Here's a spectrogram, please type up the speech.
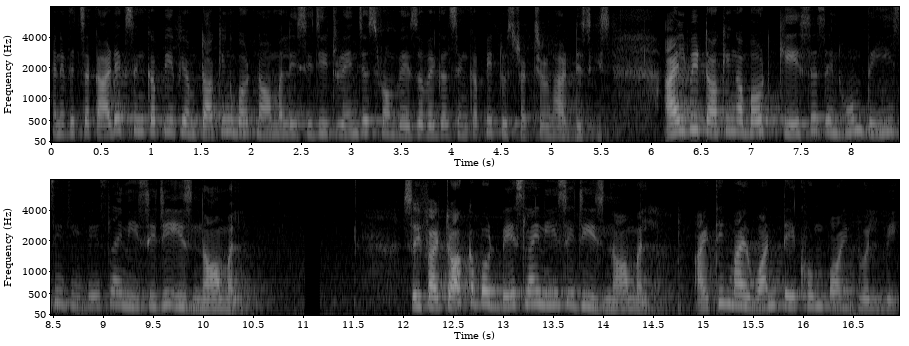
And if it's a cardiac syncope, if I'm talking about normal ECG, it ranges from vasovagal syncope to structural heart disease. I'll be talking about cases in whom the ECG, baseline ECG is normal. So if I talk about baseline ECG is normal, I think my one take home point will be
